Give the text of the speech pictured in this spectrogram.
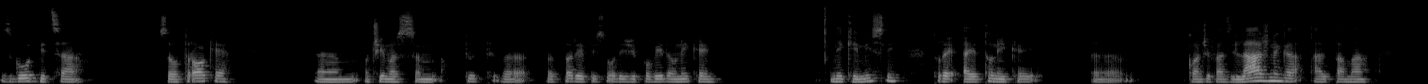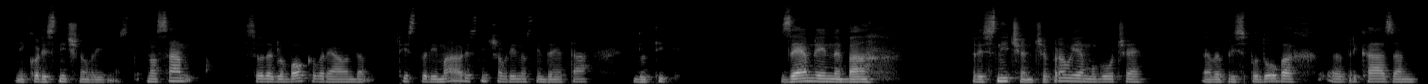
zgodbica za otroke, um, o čemer sem tudi v, v prvi epizodi že povedal nekaj, nekaj misli. Torej, ali je to nekaj v končni fazi lažnega ali pa ima neko resnično vrednost. No, sam seveda globoko verjamem, da te stvari imajo resnično vrednost in da je ta dotik zemlje in neba resničen, čeprav je mogoče v prispodobah eh, prikazan,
